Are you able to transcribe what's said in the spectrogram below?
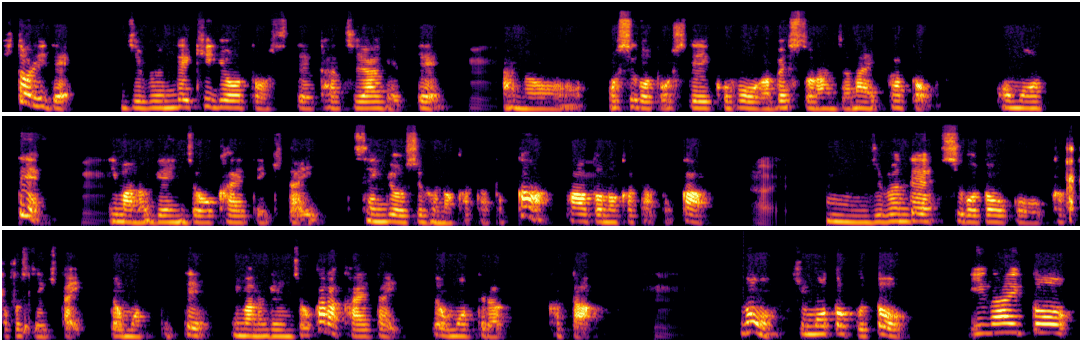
一人で自分で企業として立ち上げて、うん。あの、お仕事をしていく方がベストなんじゃないかと思って、うん。今の現状を変えていきたい専業主婦の方とか、パートの方とか、はい。うん、自分で仕事をこう獲得していきたいって思ってて、今の現状から変えたいって思ってる方うん。の紐解くと、意外と、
